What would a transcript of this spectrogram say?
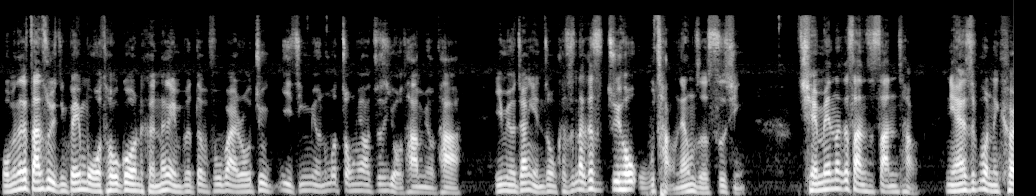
我们那个战术已经被摸透过，可能那个 i n v e r t e 腐败，然后就已经没有那么重要，就是有他没有他也没有这样严重。可是那个是最后五场那样子的事情，前面那个三十三场你还是不能看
